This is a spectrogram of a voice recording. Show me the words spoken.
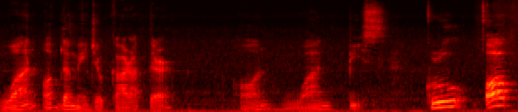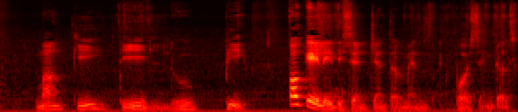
one of the major character on One Piece crew of Monkey D. Luffy. Okay, ladies and gentlemen, boys and girls,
